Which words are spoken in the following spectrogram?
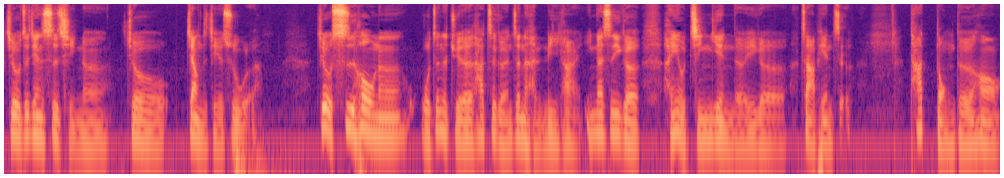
结果这件事情呢就这样子结束了。结果事后呢，我真的觉得他这个人真的很厉害，应该是一个很有经验的一个诈骗者。他懂得哈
